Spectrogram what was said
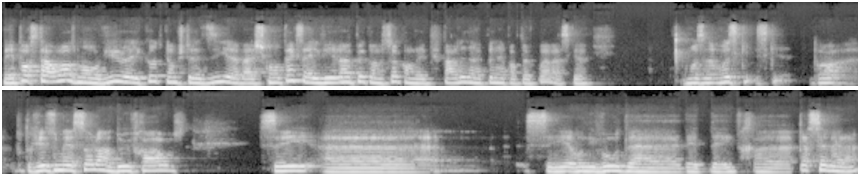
Mais pour Star Wars, mon vieux, écoute, comme je te dis, euh, ben, je suis content que ça ait viré un peu comme ça, qu'on ait pu parler d'un peu n'importe quoi, parce que moi, ce qui, pour, te résumer ça en deux phrases, c'est euh, au niveau d'être euh, persévérant.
